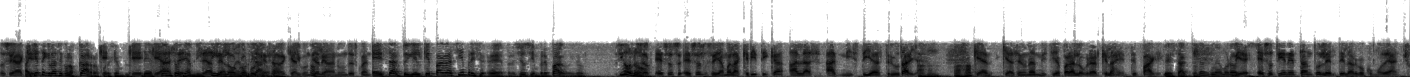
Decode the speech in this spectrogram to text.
O sea que... Hay gente que lo hace con los carros, que, por ejemplo. que, que Descuentos hace, y amnistías, se hace loco porque sabe que algún día No. le dan un descuento. Exacto, y el que paga siempre dice, eh, pero yo siempre pago. y no. ¿Sí o no? lo- eso, es- eso se llama la crítica a las amnistías tributarias, Ajá, ajá. que, que hacen una amnistía para lograr que la gente pague. Exacto. Mire, eso tiene tanto le- de largo como de ancho.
